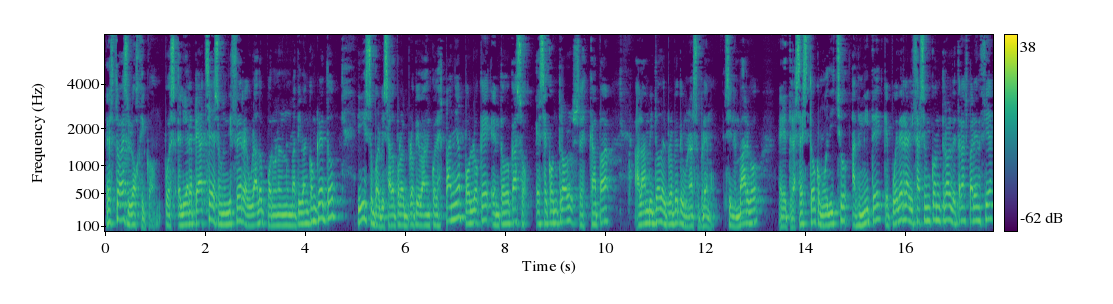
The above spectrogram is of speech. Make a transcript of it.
Esto es lógico, pues el IRPH es un índice regulado por una normativa en concreto y supervisado por el propio Banco de España, por lo que en todo caso ese control se escapa al ámbito del propio Tribunal Supremo. Sin embargo, eh, tras esto, como he dicho, admite que puede realizarse un control de transparencia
